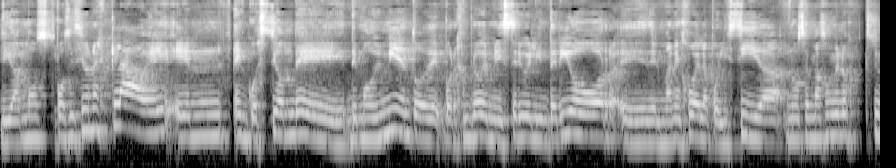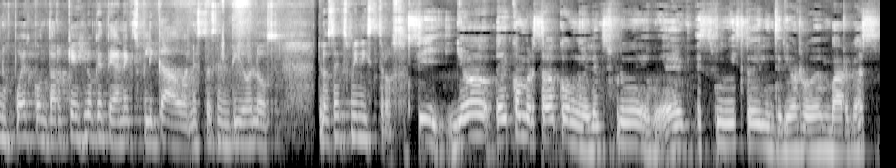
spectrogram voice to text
digamos, posiciones clave en, en cuestión de, de movimiento, de, por ejemplo, del Ministerio del Interior, eh, del manejo de la policía. No sé, más o menos si nos puedes contar qué es lo que te han explicado en este sentido los, los exministros. Sí, yo he conversado con el ex, exministro del Interior, Rubén Vargas.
